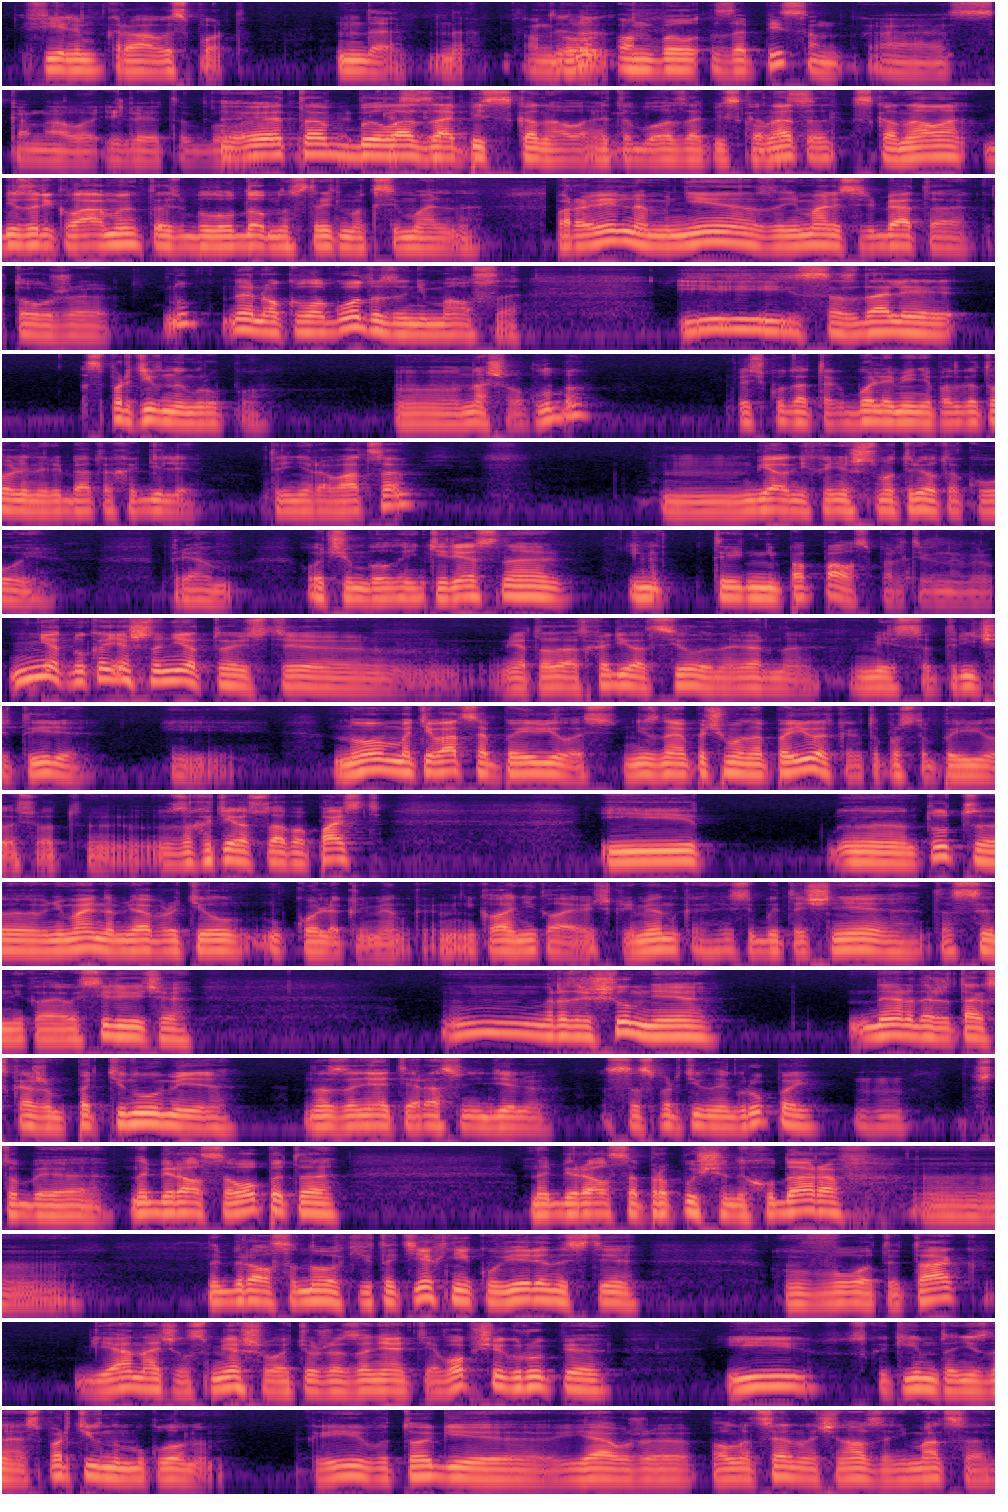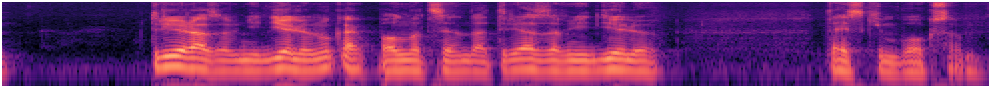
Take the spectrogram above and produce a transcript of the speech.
фильм «Кровавый спорт». Да, да. Он, был, он был записан э, с канала или это было? Это была кассета? запись с канала. Это была запись с канала, с канала без рекламы, то есть было удобно встретить максимально. Параллельно мне занимались ребята, кто уже, ну, наверное, около года занимался, и создали спортивную группу э, нашего клуба. То есть куда так более-менее подготовленные ребята ходили тренироваться. Я на них, конечно, смотрел такой прям очень было интересно. И... А ты не попал в спортивную группу? Нет, ну, конечно, нет. То есть э, я тогда отходил от силы, наверное, месяца 3-4. И Но мотивация появилась. Не знаю, почему она появилась, как-то просто появилась. Вот э, захотелось туда попасть. И э, тут э, внимание на меня обратил ну, Коля Клименко, Николай Николаевич Клименко, если быть точнее, это сын Николая Васильевича. М, Разрешил мне, наверное, даже так скажем, подтянул меня на занятия раз в неделю со спортивной группой, чтобы я набирался опыта, набирался пропущенных ударов, э, набирался новых каких-то техник, уверенности. Вот, и так я начал смешивать уже занятия в общей группе и с каким-то, не знаю, спортивным уклоном. И в итоге я уже полноценно начинал заниматься три раза в неделю, ну как полноценно, да, три раза в неделю тайским боксом.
